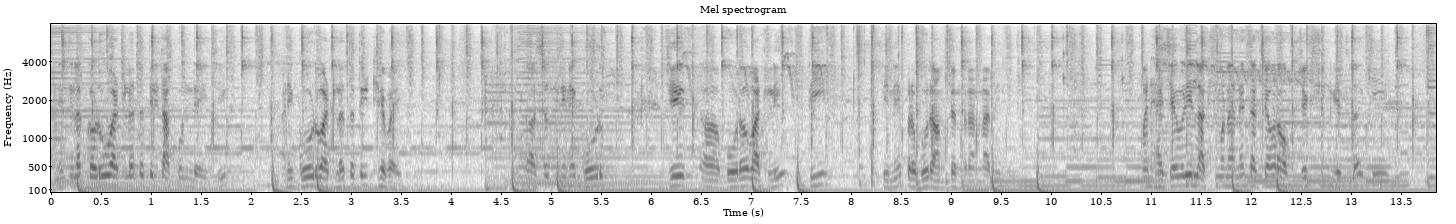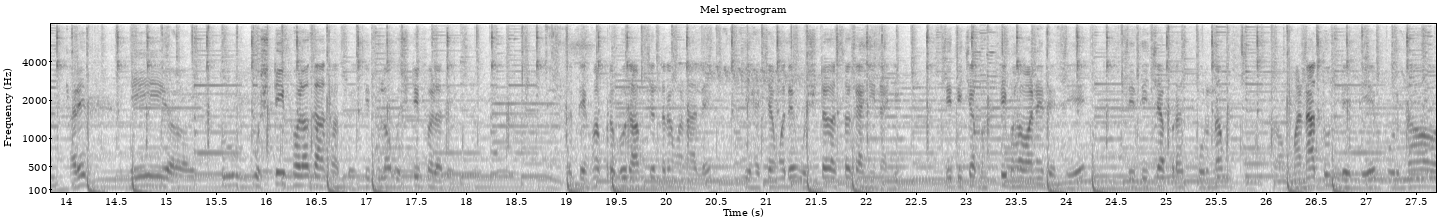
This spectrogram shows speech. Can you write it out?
आणि तिला कडू वाटलं तर ती टाकून द्यायची आणि गोड वाटलं तर ती ठेवायची. तर असंच तिने गोड जी बोरं वाटली ती तिने प्रभू रामचंद्रांना दिली. पण ह्याच्यावेळी लक्ष्मणाने त्याच्यावर ऑब्जेक्शन घेतलं की अरे ही तू उष्टी फळं का खातोय? ती तुला उष्टी फळं देईल. तर तेव्हा प्रभू रामचंद्र म्हणाले की ह्याच्यामध्ये उष्ट असं काही नाही. ती तिच्या भक्तिभावाने देते ती तिच्या प्र पूर्ण मनातून देते पूर्ण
